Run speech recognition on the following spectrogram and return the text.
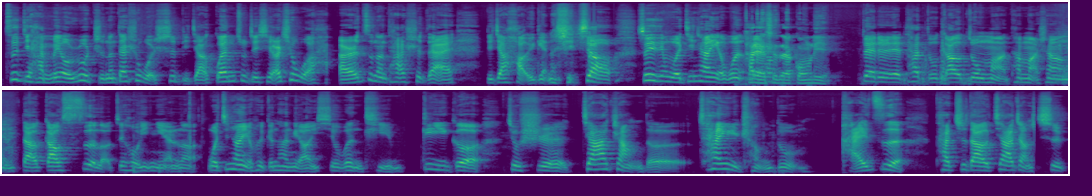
自己还没有入职呢，但是我是比较关注这些，而且我儿子呢，他是在比较好一点的学校，所以我经常也问他也是在公立。对对对，他读高中嘛，他马上到高四了，最后一年了。我经常也会跟他聊一些问题。第一个就是家长的参与程度，孩子他知道家长是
